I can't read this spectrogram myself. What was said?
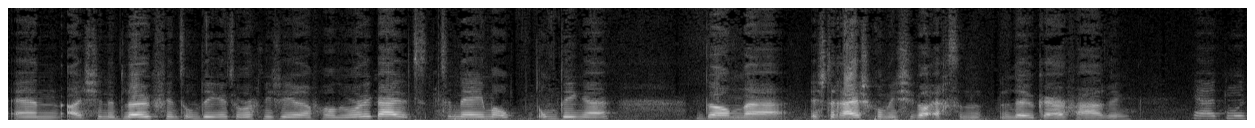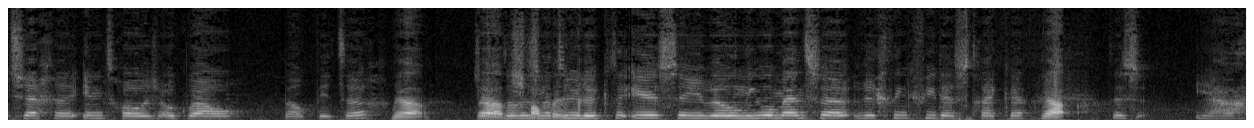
En als je het leuk vindt om dingen te organiseren en verantwoordelijkheid te nemen op, om dingen, dan uh, is de reiscommissie wel echt een leuke ervaring. Ja, ik moet zeggen, intro is ook wel, wel pittig. Ja, ja, ja dat, dat is natuurlijk de eerste. Je wil nieuwe mensen richting Fides trekken. Ja. Dus ja,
